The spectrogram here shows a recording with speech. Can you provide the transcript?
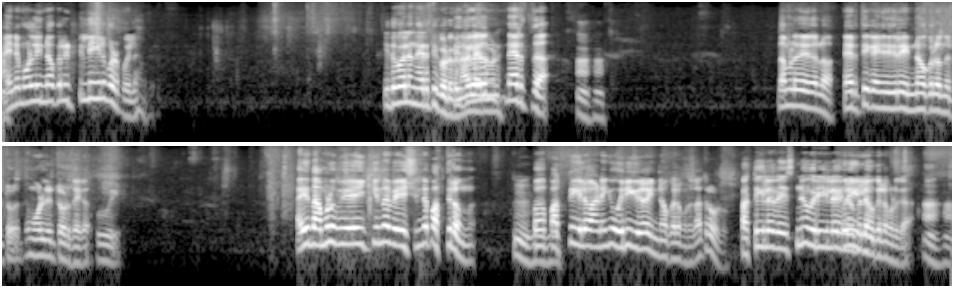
അതിന്റെ മുകളിൽ ഇന്നൊക്കെ ഇട്ടില്ലെങ്കിലും കുഴപ്പമില്ല. ഇതുപോലെ നിരത്തി കൊടുക്കണം നിരത്തുക. നമ്മൾ ചെയ്തല്ലോ നിരത്തി കഴിഞ്ഞ ഇതിൽ ഇന്നോക്കുലം ഒന്ന് ഇട്ട് കൊടുത്ത് മുകളിൽ ഇട്ട് കൊടുത്തേക്കാം. പൂവി അത് നമ്മൾ ഉപയോഗിക്കുന്ന വേസ്റ്റിന്റെ പത്തിലൊന്ന്. ഉം, ഇപ്പോൾ പത്ത് കിലോ ആണെങ്കിൽ ഒരു കിലോ ഇന്നോക്കലം കൊടുക്കുക അത്രേ ഉള്ളൂ. പത്ത് കിലോ വേസ്റ്റിന് ഒരു കിലോ ഒരു. കൊടുക്കുക. ആ ആ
